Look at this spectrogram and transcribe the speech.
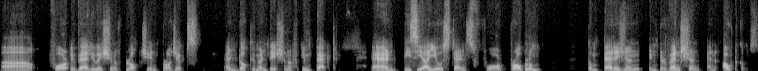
uh, for evaluation of blockchain projects and documentation of impact. And PCIO stands for problem, comparison, intervention, and outcomes.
